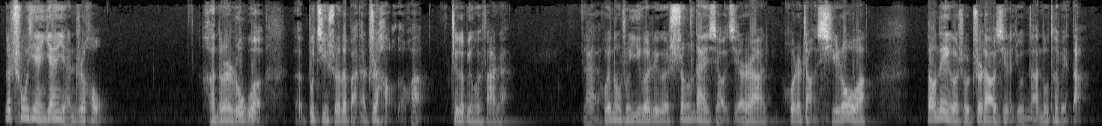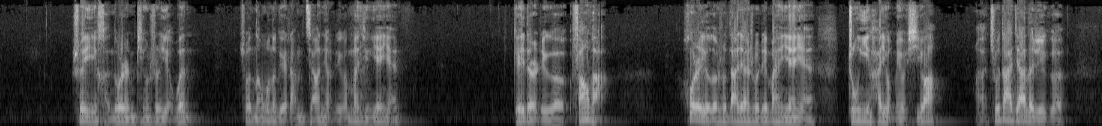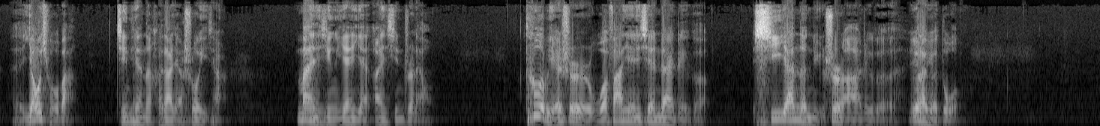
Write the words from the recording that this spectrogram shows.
那出现咽炎之后，很多人如果呃不及时的把它治好的话，这个病会发展，哎，会弄出一个这个声带小结啊，或者长息肉啊，到那个时候治疗起来就难度特别大。所以很多人平时也问，说能不能给咱们讲讲这个慢性咽炎？给点这个方法，或者有的时候大家说这慢性咽炎，中医还有没有希望啊？就大家的这个呃要求吧。今天呢和大家说一下慢性咽炎安心治疗。特别是我发现现在这个吸烟的女士啊，这个越来越多，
